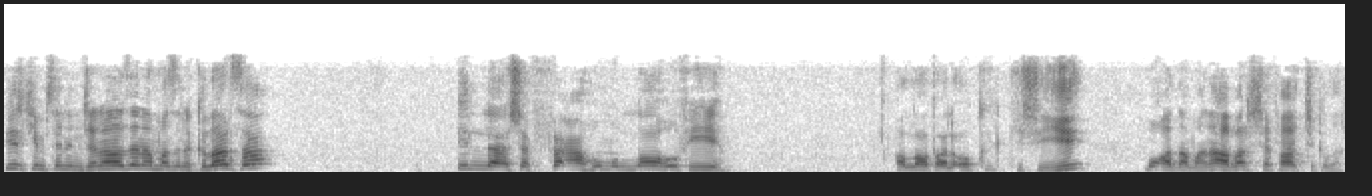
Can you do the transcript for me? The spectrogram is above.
bir kimsenin cenaze namazını kılarsa illa şeffa'ahumullahu fih. Allah Teala o 40 kişiyi bu adama ne yapar? Şefaatçi kılar.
